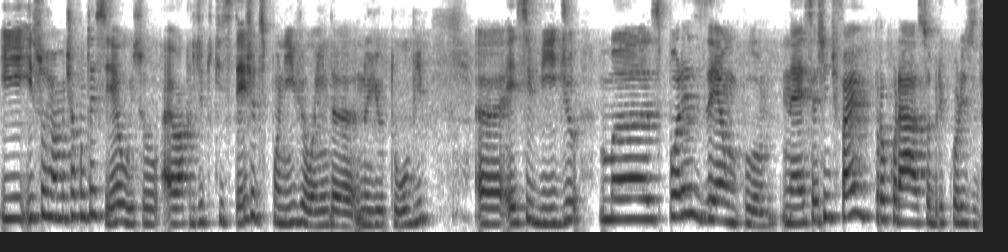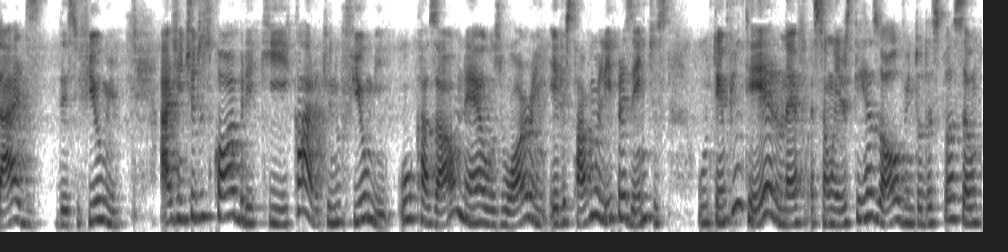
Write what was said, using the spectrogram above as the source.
E isso realmente aconteceu, isso eu acredito que esteja disponível ainda no YouTube. Uh, esse vídeo, mas, por exemplo, né, se a gente vai procurar sobre curiosidades desse filme, a gente descobre que, claro, que no filme o casal, né, os Warren, eles estavam ali presentes o tempo inteiro, né, são eles que resolvem toda a situação,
